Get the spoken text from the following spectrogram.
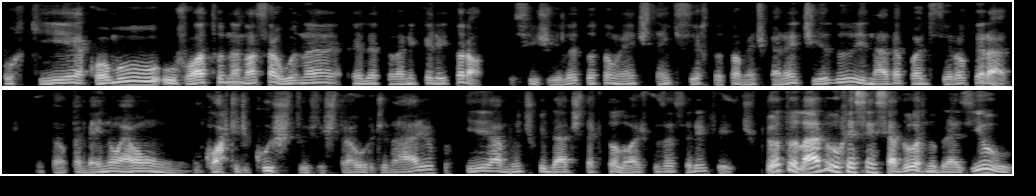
porque é como o voto na nossa urna eletrônica eleitoral. O sigilo é totalmente, tem que ser totalmente garantido e nada pode ser alterado. Então, também não é um, um, corte de custos extraordinário, porque há muitos cuidados tecnológicos a serem feitos. De outro lado, o recenseador no Brasil,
